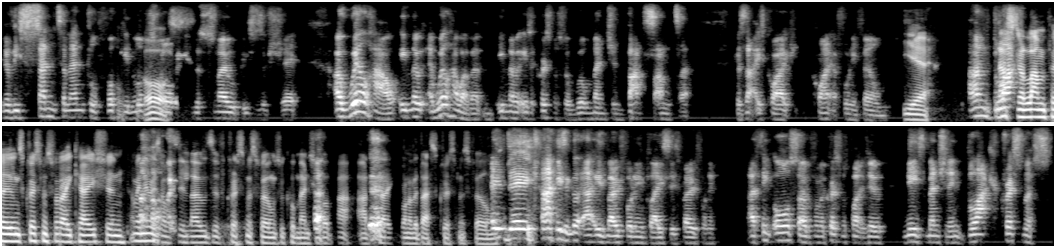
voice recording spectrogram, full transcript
You know these sentimental fucking love stories in the snow pieces of shit. I will, how even though I will, however, even though it is a Christmas film, will mention Bad Santa because that is quite quite a funny film. Yeah. And Black. National Lampoon's Christmas Vacation. I mean, there is oh, obviously loads of Christmas films we could mention, but that, I'd say one of the best Christmas films. Indeed, that is a good. That is very funny in places. Very funny. I think also from a Christmas point of view, needs mentioning Black Christmas,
